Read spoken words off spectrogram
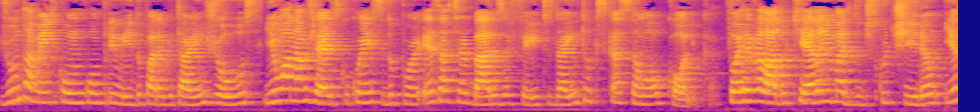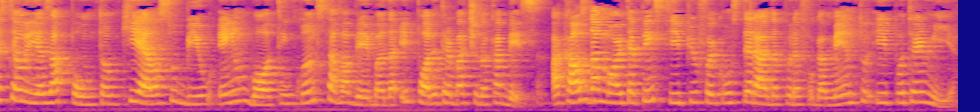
juntamente com um comprimido para evitar enjoos e um analgésico conhecido por exacerbar os efeitos da intoxicação alcoólica. Foi revelado que ela e o marido discutiram e as teorias apontam que ela subiu em um bote enquanto estava bêbada e pode ter batido a cabeça. A causa da morte, a princípio, foi considerada por afogamento e hipotermia.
